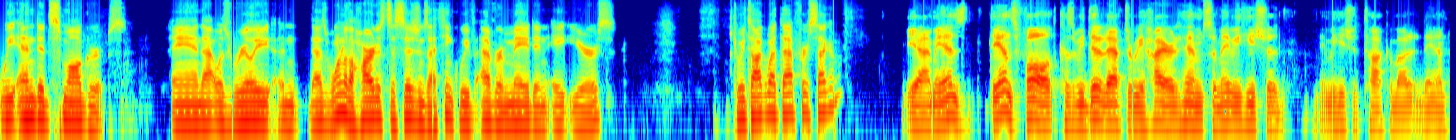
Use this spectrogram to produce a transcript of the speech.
we ended small groups and that was really and that was one of the hardest decisions i think we've ever made in eight years. Can we talk about that for a second yeah, I mean it's Dan's fault because we did it after we hired him, so maybe he should maybe he should talk about it, Dan.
